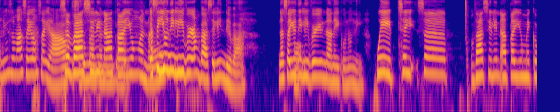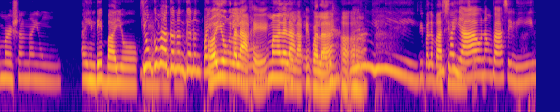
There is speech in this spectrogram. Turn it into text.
Yung sumasayaw-sayaw. Sa Vaseline ata yung ano. Kasi Unilever ang Vaseline, di ba? Nasa Oh. Unilever yung nanay ko noon eh. Wait, sa, sa Vaseline ata yung may commercial na yung, ay hindi, bio. Yung gumaganon-ganon pa Oh, yung lalaki? Yung mga Yung lalaki. lalaki pala. Oo. Meron yun eh. Hindi pala Yung Vaseline. yung sayaw ng Vaseline.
